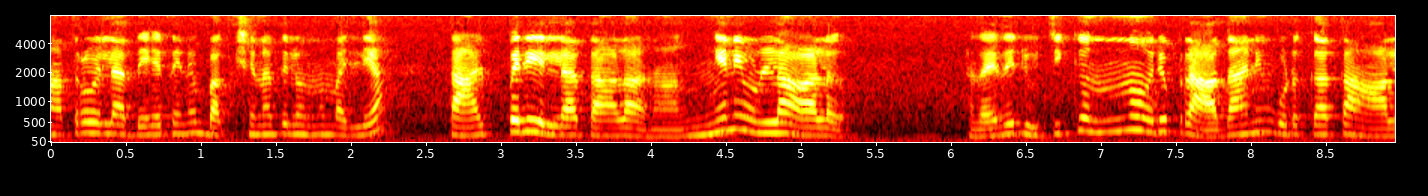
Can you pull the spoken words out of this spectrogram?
മാത്രമല്ല അദ്ദേഹത്തിന് ഭക്ഷണത്തിലൊന്നും വലിയ താല്പര്യമില്ലാത്ത ആളാണ്. അങ്ങനെയുള്ള ആൾ അതായത് രുചിക്കൊന്നും ഒരു പ്രാധാന്യം കൊടുക്കാത്ത ആൾ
